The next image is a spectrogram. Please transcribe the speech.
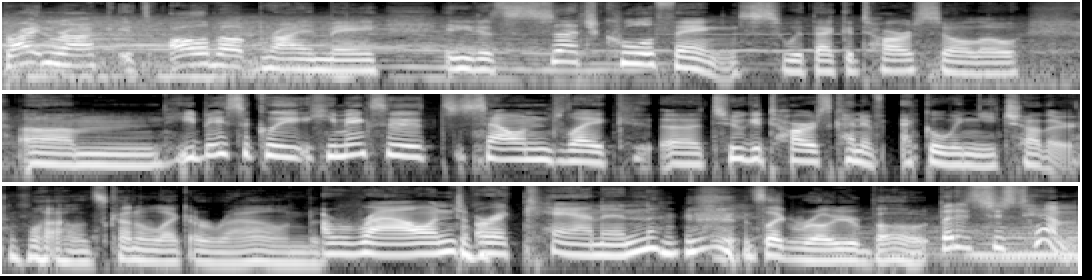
Brighton Rock, it's all about Brian May, and he does such cool things with that guitar solo. Um, he basically he makes it sound like uh, two guitars kind of echoing each other, Wow, it's kind of like a round. a round or a canon, It's like row your boat. but it's just him.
